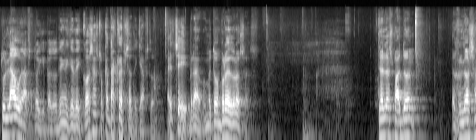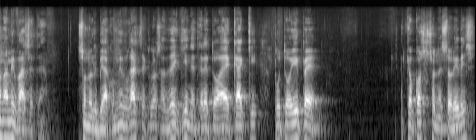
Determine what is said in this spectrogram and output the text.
Του λαού είναι αυτό το γήπεδο. Δεν είναι και δικό σας, το κατακλέψατε κι αυτό. Έτσι, μπράβο, με τον πρόεδρό σας. Τέλος πάντων, γλώσσα να μην βάζετε στον Ολυμπιακό. Μην βγάζετε γλώσσα. Δεν γίνεται ρε το αεκάκι που το είπε και ο Κώστας ο Νεστορίδης.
